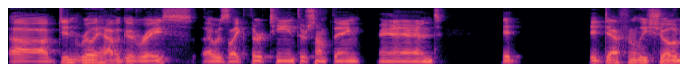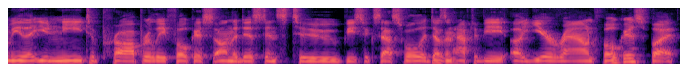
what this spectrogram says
Uh, didn't really have a good race. I was like 13th or something, and it definitely showed me that you need to properly focus on the distance to be successful. It doesn't have to be a year round focus, but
